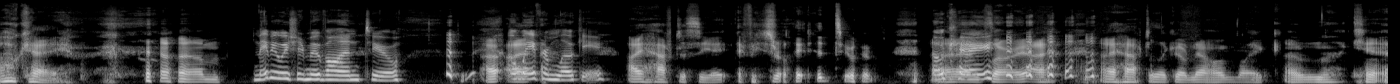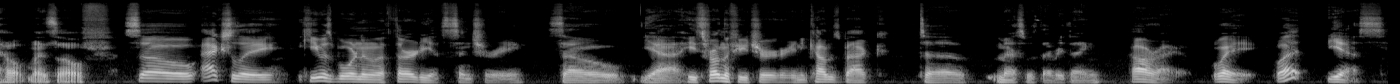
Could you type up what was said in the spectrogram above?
Okay. um Maybe we should move on to I, away I, from Loki. I have to see if he's related to him. Okay. I'm sorry. I I have to look up now. I'm like I can't help myself. So actually, he was born in the 30th century. So yeah, he's from the future and he comes back to mess with everything. All right. Wait. What? Yes.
